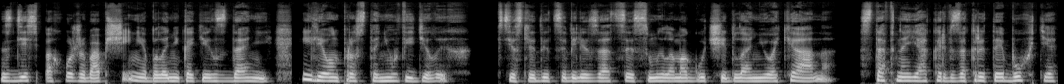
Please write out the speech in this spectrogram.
Здесь, похоже, вообще не было никаких зданий, или он просто не увидел их. Все следы цивилизации смыло могучей дланью океана. Став на якорь в закрытой бухте,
